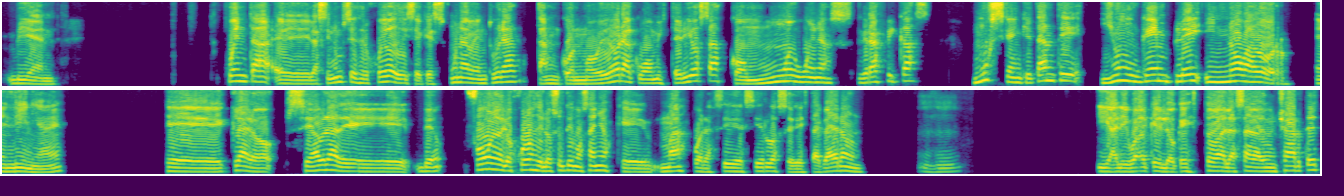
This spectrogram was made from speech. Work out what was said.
Bien. Cuenta, eh, la sinopsis del juego dice que es una aventura tan conmovedora como misteriosa, con muy buenas gráficas, música inquietante y un gameplay innovador en línea, ¿eh? Eh, claro, se habla de, de- Fue uno de los juegos de los últimos años que más, por así decirlo, se destacaron. Y al igual que lo que es toda la saga de Uncharted,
